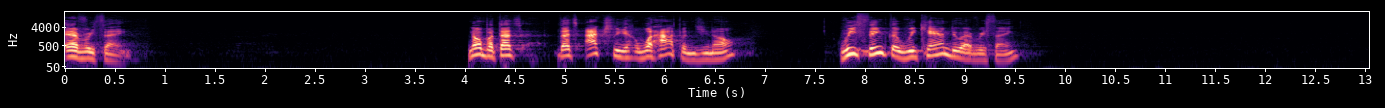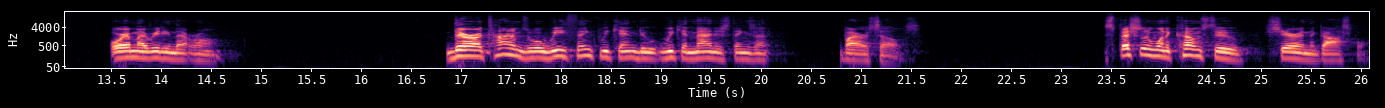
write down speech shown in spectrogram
everything. No, but that's, that's actually what happens, you know? We think that we can do everything. Or am I reading that wrong? There are times where we think we can do we can manage things by ourselves. Especially when it comes to sharing the gospel.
